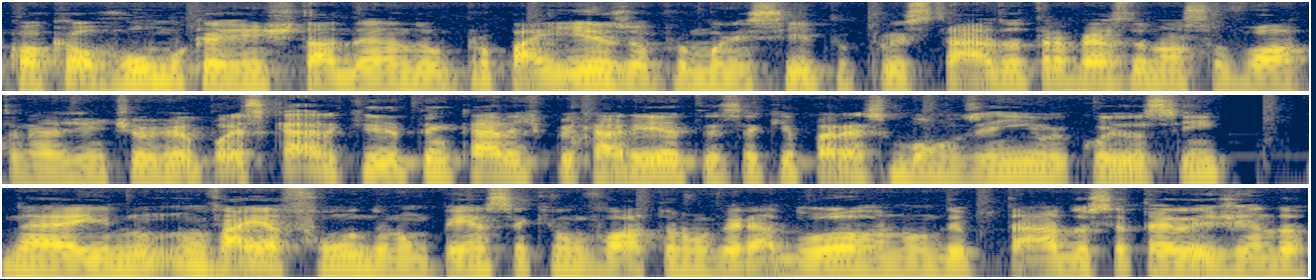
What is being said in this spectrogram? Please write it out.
qual que é o rumo que a gente está dando para o país ou para o município, para o estado, através do nosso voto, né? A gente vê, pô, esse cara aqui tem cara de picareta, esse aqui parece bonzinho e coisa assim, né? E não, não vai a fundo, não pensa que um voto num vereador, num deputado, você está elegendo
